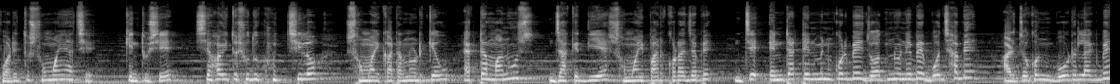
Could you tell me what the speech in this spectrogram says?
পরে তো সময় আছে। কিন্তু সে সে হয়তো শুধু খুঁজছিল সময় কাটানোর কেউ একটা মানুষ যাকে দিয়ে সময় পার করা যাবে যে এন্টারটেনমেন্ট করবে যত্ন নেবে বোঝাবে আর যখন বোর লাগবে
